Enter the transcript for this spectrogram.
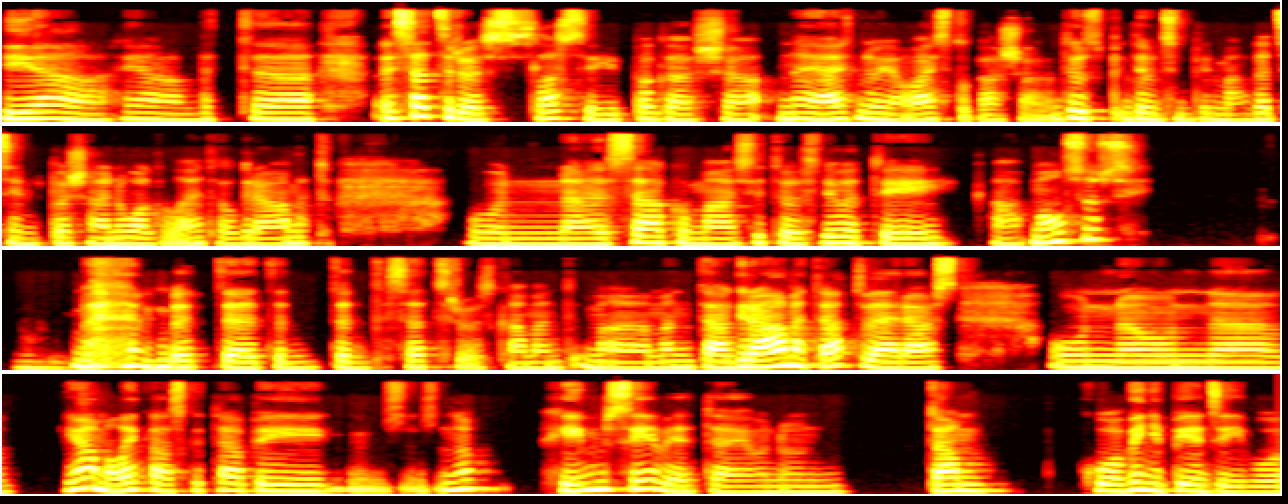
Jā, jā, bet uh, es atceros, es lasīju pagājušā, nē, aiz, nu jau aizpagājušā, 21. gadsimta pašā nogalē to grāmatu. Un uh, sākumā es jutos ļoti apmulsusi. bet, uh, tad, tad es atceros, kā man, man, man tā grāmata atvērās. Un, un uh, jā, man likās, ka tā bija, nu, himna sievietei un, un tam, ko viņa piedzīvo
